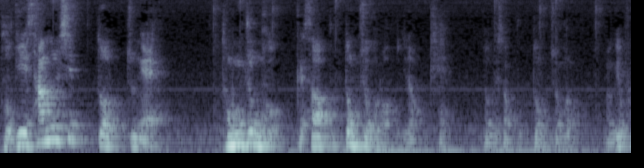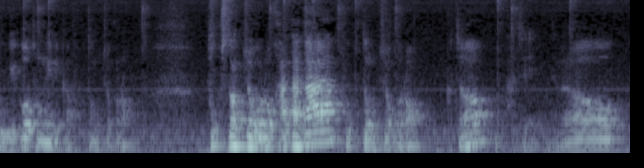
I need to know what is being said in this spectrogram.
북위 30도 중에 동중국에서 북동쪽으로 이렇게 여기서 북동쪽으로 여기 북이고 동이니까 북동쪽으로 북서쪽으로 가다가 북동쪽으로 그죠? 이렇게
